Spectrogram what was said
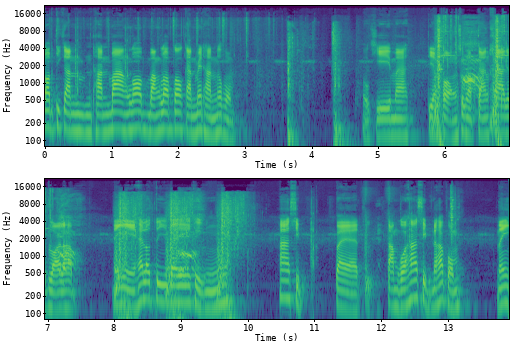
รอบที่กันทันบ้างรอบบางรอบก็กันไม่ทันครับผม โอเคมาเตรียมของสำหรับการฆ่าเรียบร้อยแล้วครับนี่ให้เราตีไปถึงห้าสิบแปดต่ำกว่าห้าสิบนะครับผมนี่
